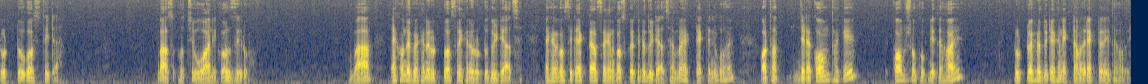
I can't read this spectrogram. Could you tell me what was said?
Root two cos theta plus হচ্ছে ওয়ান ইকুয়াল জিরো বা এখন দেখো এখানে রুট টু আছে, এখানে রুট টু দুইটা আছে। এখানে কস থিটা একটা আছে, এখানে কস থিটা দুইটা আছে। আমরা একটা একটা নিব হ্যাঁ? অর্থাৎ যেটা কম থাকে, কম সংখ্যক নিতে হয় রুট টু এখানে দুইটা, এখানে একটা, আমাদের একটা নিতে হবে।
